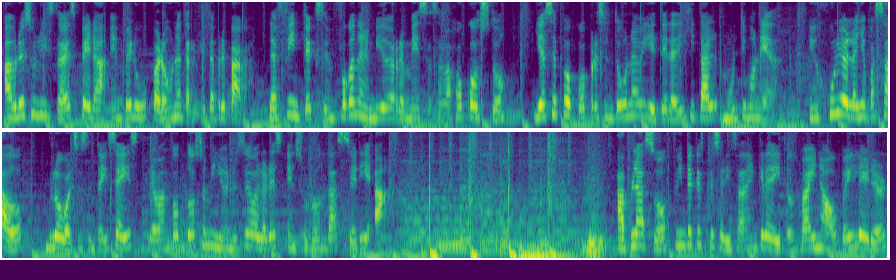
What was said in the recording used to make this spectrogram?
abrió su lista de espera en Perú para una tarjeta prepaga. La fintech se enfoca en el envío de remesas a bajo costo y hace poco presentó una billetera digital multimoneda. En julio del año pasado, Global 66 levantó 12 millones de dólares en su ronda Serie A. A plazo, fintech especializada en créditos Buy Now Pay Later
